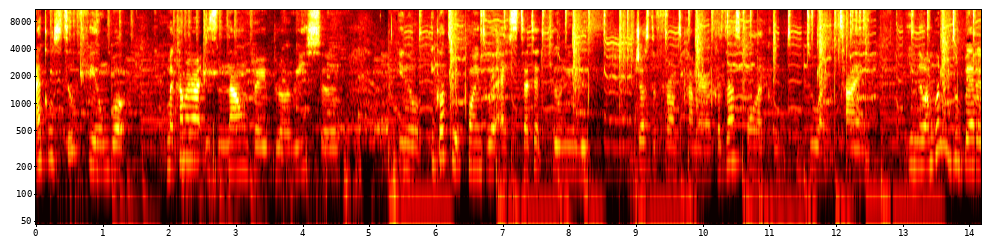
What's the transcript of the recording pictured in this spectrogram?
I could still film but my camera is now very blurry. So you know it got to a point where I started filming with just the front camera because that's all I could do at the time you know I'm gonna do better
